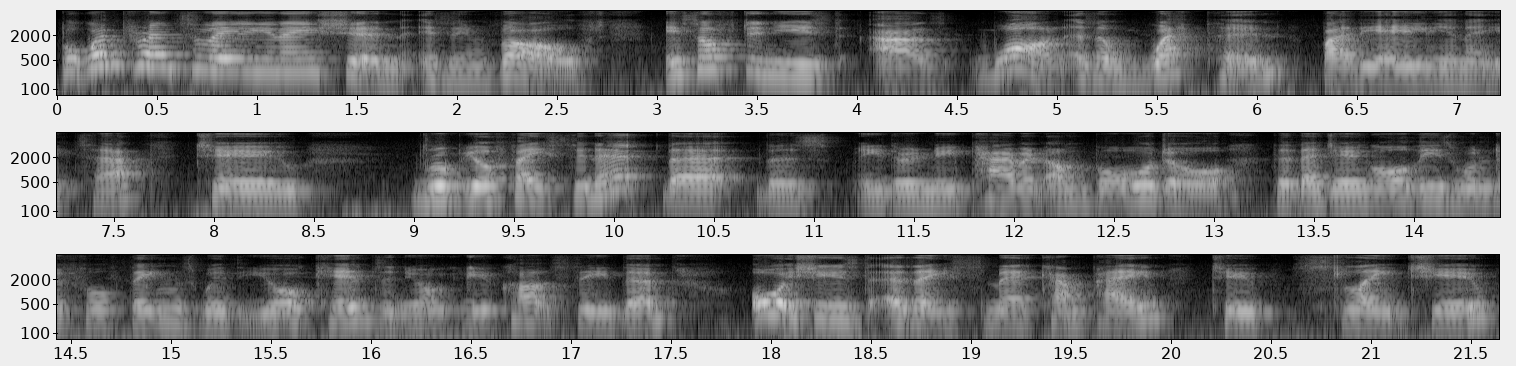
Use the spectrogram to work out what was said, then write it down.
But when parental alienation is involved it's often used as one as a weapon by the alienator to rub your face in it that there's either a new parent on board or that they're doing all these wonderful things with your kids and you you can't see them. Or it's used as a smear campaign to slate you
